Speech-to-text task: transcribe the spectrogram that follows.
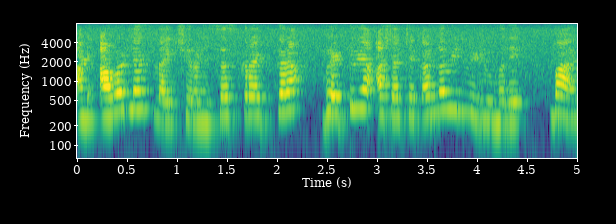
आणि आवडल्यास लाईक शेअर आणि सबस्क्राईब करा. भेटूया अशाच एका नवीन व्हिडिओमध्ये बाय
